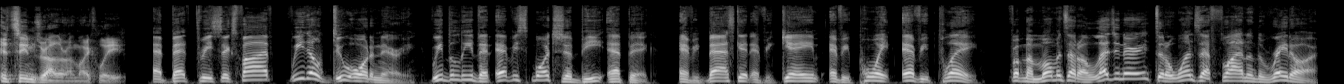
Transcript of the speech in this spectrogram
It seems rather unlikely. At Bet365, we don't do ordinary. We believe that every sport should be epic. Every basket, every game, every point, every play. From the moments that are legendary to the ones that fly under the radar.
